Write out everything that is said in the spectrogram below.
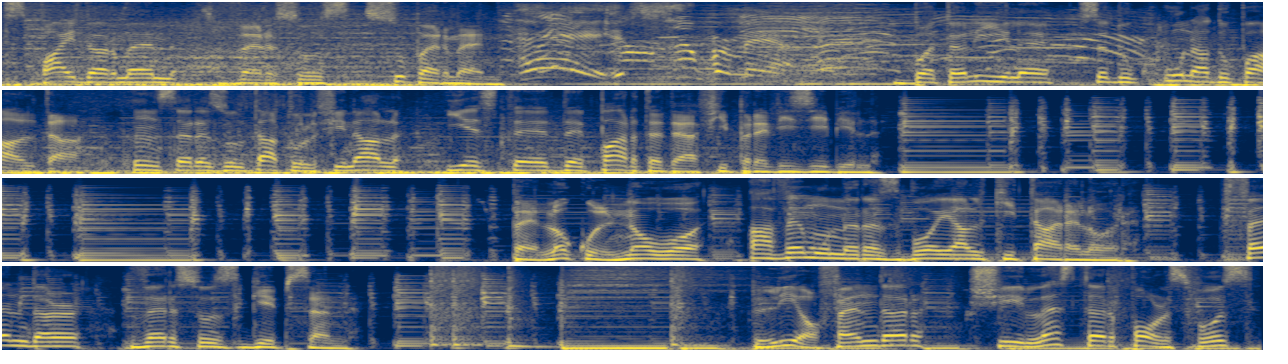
Spider-Man vs. Superman Hey, it's Superman! Bătăliile se duc una după alta, însă rezultatul final este departe de a fi previzibil. Pe locul 9 avem un război al chitarelor. Fender vs. Gibson. Leo Fender și Lester Polsfus,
